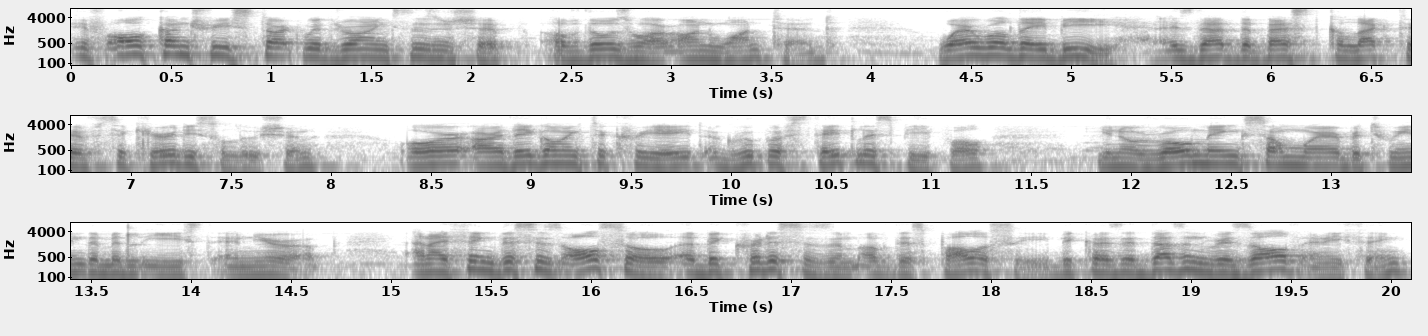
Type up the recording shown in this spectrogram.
If all countries start withdrawing citizenship of those who are unwanted, where will they be? Is that the best collective security solution? Or are they going to create a group of stateless people, you know, roaming somewhere between the Middle East and Europe? And I think this is also a big criticism of this policy because it doesn't resolve anything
